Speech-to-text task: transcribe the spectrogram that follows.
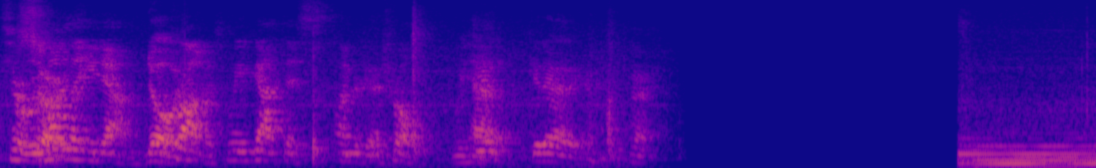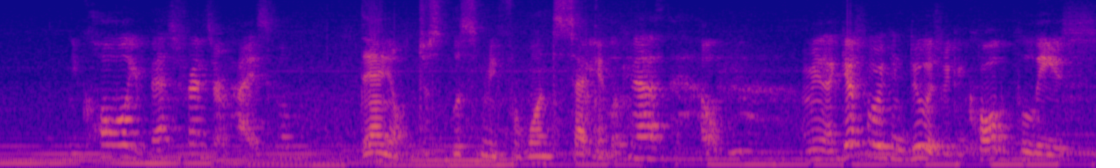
Sir, we Sir. won't let you down. No. I promise. We've got this under control. We have it. Get, get out of here. You call your best friends from high school? Daniel, just listen to me for one second. Are you looking at us to help you? I mean, I guess what we can do is we can call the police.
